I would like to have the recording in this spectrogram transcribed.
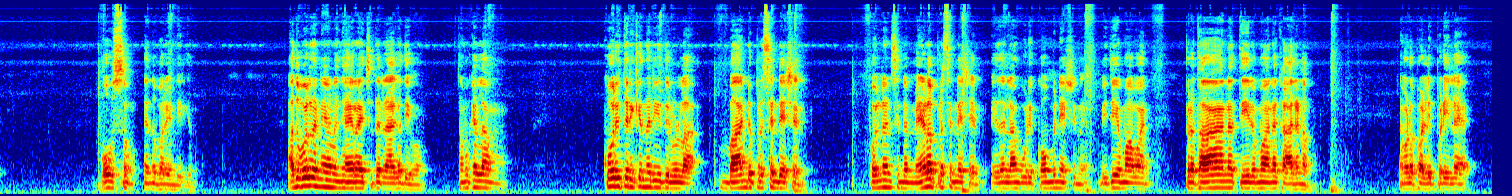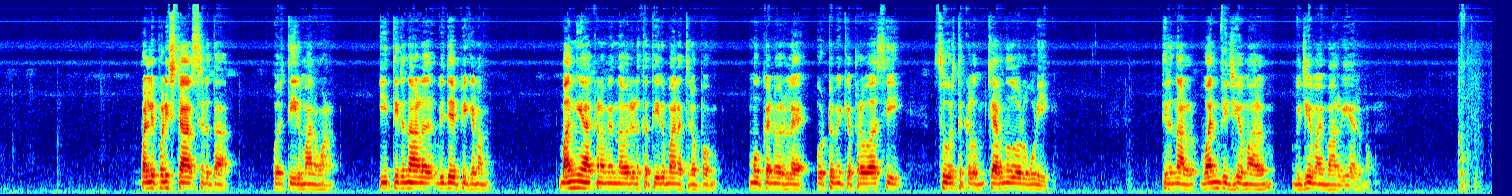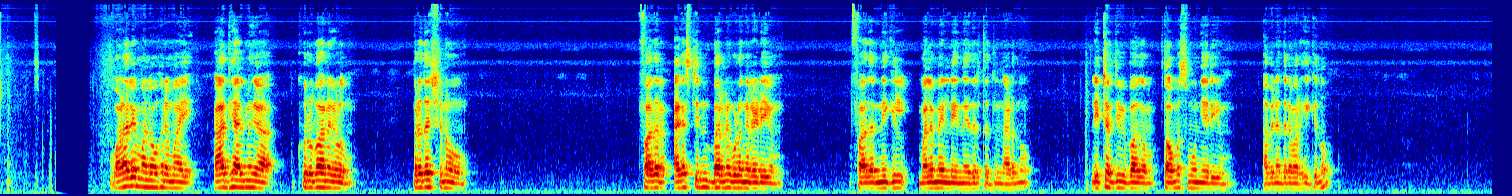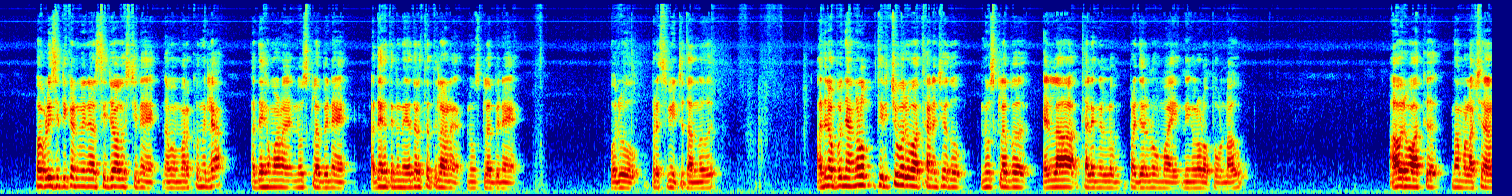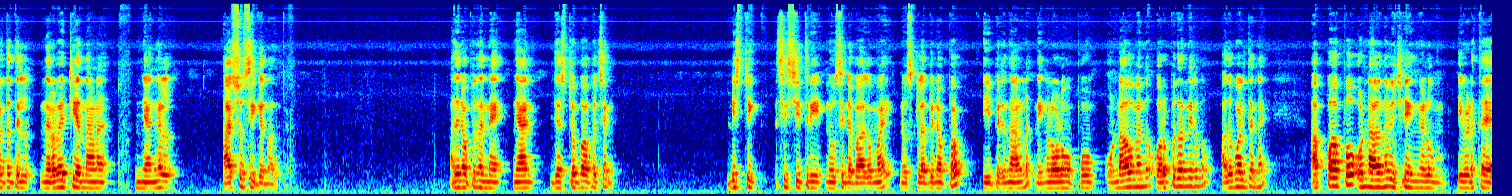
ഓസം എന്ന് പറയേണ്ടിയിരിക്കുന്നു. അതുപോലെ തന്നെയാണ് ഞായറാഴ്ചത്തെ രാഗദീപം. നമുക്കെല്ലാം കോരിത്തിരിക്കുന്ന രീതിയിലുള്ള ബാൻഡ് പ്രസന്റേഷൻ പൊന്നൻസിന്റെ മേള പ്രസന്റേഷൻ ഇതെല്ലാം കൂടി കോമ്പിനേഷന് വിജയമാവാൻ പ്രധാന തീരുമാന കാരണം നമ്മുടെ പള്ളിപ്പടിയിലെ പള്ളിപ്പടി സ്റ്റാർസ് എടുത്ത ഒരു തീരുമാനമാണ്. ഈ തിരുനാൾ വിജയിപ്പിക്കണം ഭംഗിയാക്കണം എന്നവരെടുത്ത തീരുമാനത്തിനൊപ്പം മൂക്കന്നൂരിലെ ഒട്ടുമിക്ക പ്രവാസി സുഹൃത്തുക്കളും ചേർന്നതോടുകൂടി തിരുനാൾ വൻ വിജയമാറും വിജയമായി മാറുകയായിരുന്നു. വളരെ മനോഹരമായി ആധ്യാത്മിക കുർബാനകളും പ്രദർശനവും ഫാദർ അഗസ്റ്റിൻ ഭരണകുളങ്ങരയുടെയും ഫാദർ നിഖിൽ മലമേലിന്റെ നേതൃത്വത്തിൽ നടന്നു. ലിറ്റർജി വിഭാഗം തോമസ് മൂഞ്ഞേരിയും അഭിനന്ദനം അർഹിക്കുന്നു പബ്ലിസിറ്റി കൺവീനർ സിജോ അഗസ്റ്റിനെ നമ്മൾ മറക്കുന്നില്ല. അദ്ദേഹമാണ് ന്യൂസ് ക്ലബിനെ അദ്ദേഹത്തിന്റെ നേതൃത്വത്തിലാണ് ന്യൂസ് ക്ലബിനെ ഒരു പ്രസ് മീറ്റ് തന്നത്. അതിനൊപ്പം ഞങ്ങളും തിരിച്ചു ഒരു ചെയ്തു. ന്യൂസ് ക്ലബ്ബ് എല്ലാ തലങ്ങളിലും പ്രചരണവുമായി നിങ്ങളോടൊപ്പം ഉണ്ടാകും. ആ ഒരു വാക്ക് നമ്മൾ അക്ഷരാർത്ഥത്തിൽ നിറവേറ്റിയെന്നാണ് ഞങ്ങൾ ആശ്വസിക്കുന്നത്. അതിനൊപ്പം തന്നെ ഞാൻ just Pappachan district sixty three ന്യൂസിന്റെ ഭാഗമായി ന്യൂസ് ക്ലബിനൊപ്പം ഈ പെരുന്നാളിന് നിങ്ങളോടൊപ്പം ഉണ്ടാവുമെന്ന് ഉറപ്പ് തന്നിരുന്നു. അതുപോലെ തന്നെ അപ്പാപ്പോ ഉണ്ടാകുന്ന വിജയങ്ങളും ഇവിടുത്തെ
